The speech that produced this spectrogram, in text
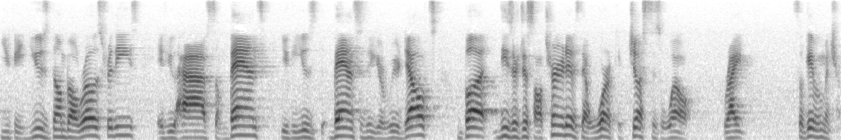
you can use dumbbell rows for these. If you have some bands, you can use bands to do your rear delts, but these are just alternatives that work just as well, right? So give them a try.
